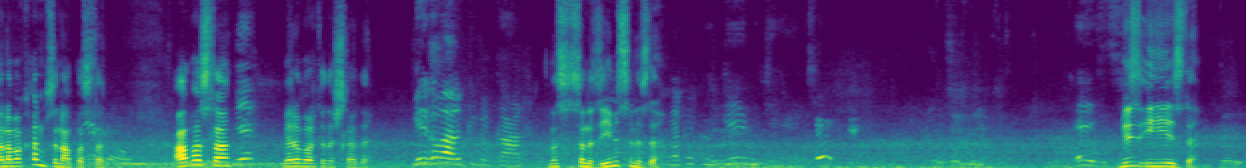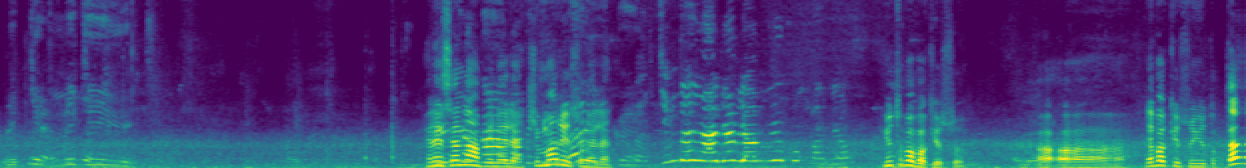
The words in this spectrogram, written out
Bana bakar mısın Alparslan? Alparslan. Merhaba arkadaşlar da. Var kırıklar? Nasılsınız? iyi misiniz de? Biz iyiyiz de. Peki, peki. Helen sen ne yapıyorsun Helen? Kimi arıyorsun Helen? Kimden nereden yanmıyor kutlanıyor? YouTube'a bakıyorsun. Aa, ne bakıyorsun YouTube'da?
